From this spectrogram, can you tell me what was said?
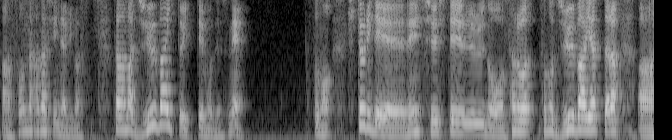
あそんな話になります。ただまあ10倍と言ってもですね、その、一人で練習しているのを、その、その10倍やったら、あ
